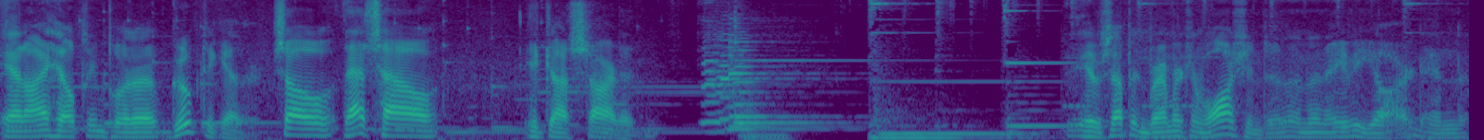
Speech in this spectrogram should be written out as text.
And I helped him put a group together. So that's how it got started. It was up in Bremerton, Washington, in the Navy Yard and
